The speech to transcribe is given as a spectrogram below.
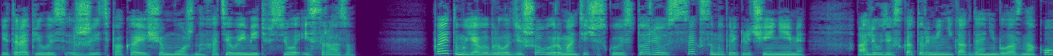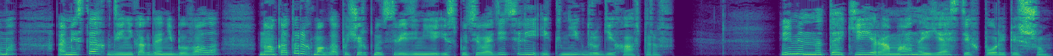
и торопилась жить, пока еще можно, хотела иметь все и сразу. Поэтому я выбрала дешевую романтическую историю с сексом и приключениями, о людях, с которыми никогда не была знакома, о местах, где никогда не бывала, но о которых могла почерпнуть сведения из путеводителей и книг других авторов. Именно такие романы я с тех пор и пишу.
